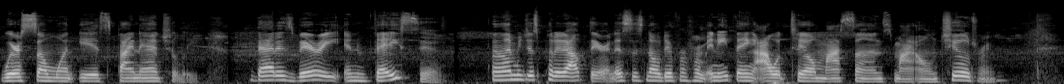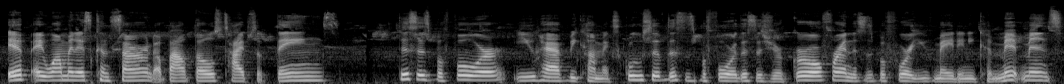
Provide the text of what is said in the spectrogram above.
where someone is financially. That is very invasive. And let me just put it out there. And this is no different from anything I would tell my sons, my own children. If a woman is concerned about those types of things, this is before you have become exclusive. This is before this is your girlfriend. This is before you've made any commitments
